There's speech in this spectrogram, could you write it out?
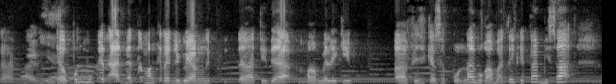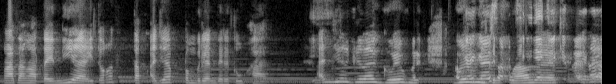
kan. Iya. Walaupun mungkin ada teman kita juga yang eh, tidak memiliki eh, fisik yang sempurna bukan berarti kita bisa ngata-ngatain dia itu kan tetap aja pemberian dari Tuhan. Anjir gila gue gue guys, bijak aja banget. kita ya.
